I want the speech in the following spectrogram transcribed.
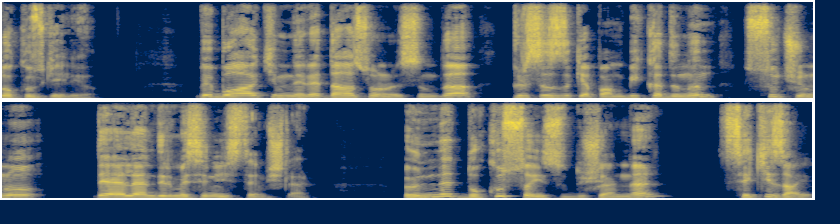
9 geliyor ve bu hakimlere daha sonrasında hırsızlık yapan bir kadının suçunu değerlendirmesini istemişler. Önüne 9 sayısı düşenler 8 ay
